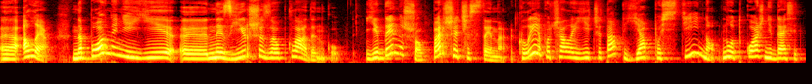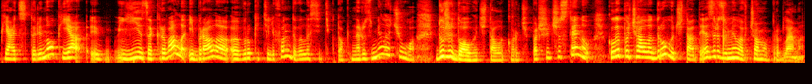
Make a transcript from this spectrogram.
Е, Але наповнення її е, не згірше за обкладинку. Єдине, що перша частина, коли я почала її читати, я постійно, ну от кожні 10-5 сторінок, я е, її закривала і брала в руки телефон, дивилася TikTok. Не розуміла чого. Дуже довго читала коротше першу частину. Коли почала другу читати, я зрозуміла, в чому проблема.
